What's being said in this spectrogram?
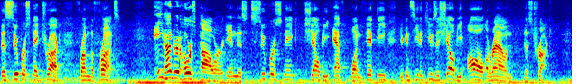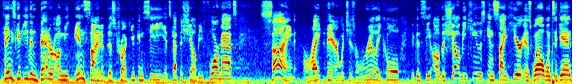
this Super Snake truck from the front. 800 horsepower in this Super Snake Shelby F-150. You can see the cues of Shelby all around this truck. Things get even better on the inside of this truck. You can see it's got the Shelby floor mats signed right there, which is really cool. You can see all the Shelby cues inside here as well. Once again,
